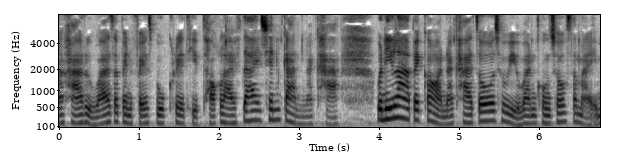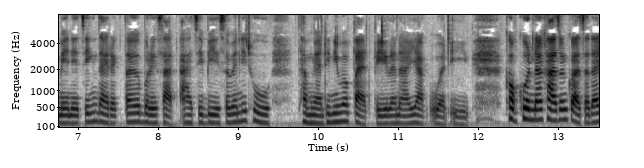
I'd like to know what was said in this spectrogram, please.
นะคะ หรือว่าจะเป็น Facebook Creative Talk Life ได้เช่นกันนะคะ วันนี้ลาไปก่อนนะคะ โจชวีวันคงโชคสมัย Managing Director บริษัท RGB 72ทำงานที่นี่มา 8 ปีแล้วนะ อยากอวดอีก ขอบคุณนะคะ จนกว่าจะได้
